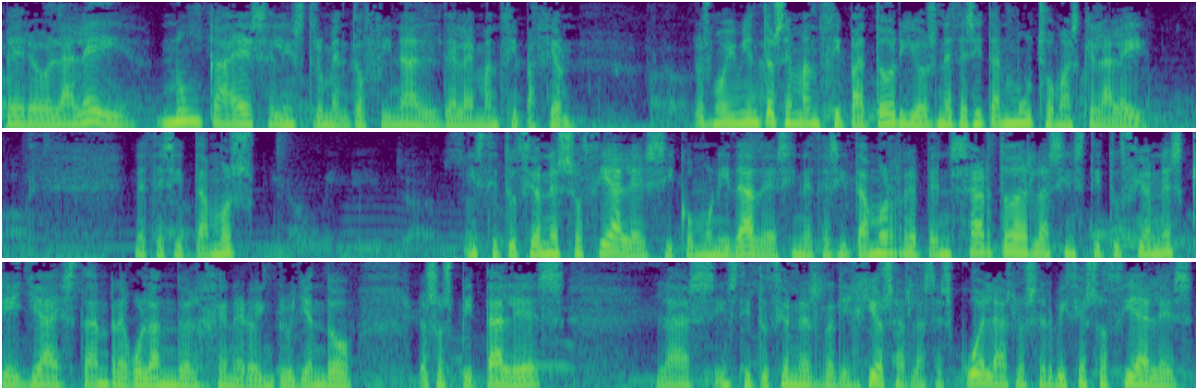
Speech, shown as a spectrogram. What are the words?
Pero la ley nunca es el instrumento final de la emancipación. Los movimientos emancipatorios necesitan mucho más que la ley. Necesitamos instituciones sociales y comunidades y necesitamos repensar todas las instituciones que ya están regulando el género, incluyendo los hospitales, las instituciones religiosas, las escuelas, los servicios sociales.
